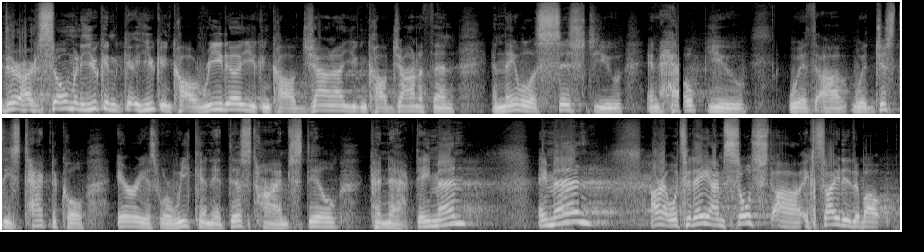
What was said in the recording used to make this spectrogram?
there are so many. You can, you can call Rita, you can call Jana, you can call Jonathan, and they will assist you and help you with, uh, with just these technical areas where we can at this time still connect. Amen? Amen? All right, well, today I'm so uh, excited about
